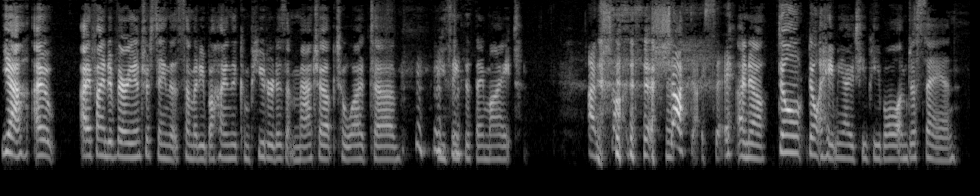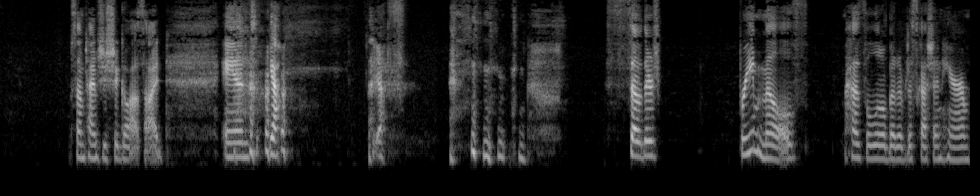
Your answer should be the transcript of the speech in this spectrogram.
Yeah, I I find it very interesting that somebody behind the computer doesn't match up to what uh, you think that they might. I'm shocked. shocked, I say. I know. Don't don't hate me, IT people. I'm just saying. Sometimes you should go outside. And yeah. yes. so there's Bree Mills has a little bit of discussion here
